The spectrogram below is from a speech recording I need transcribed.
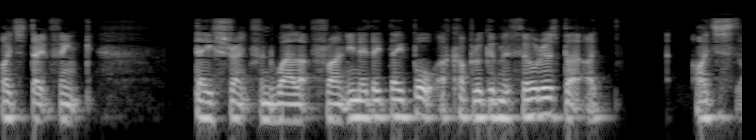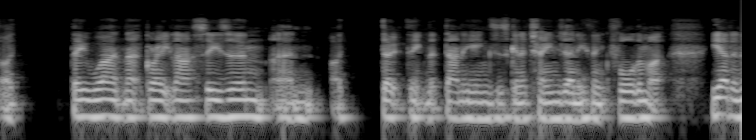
I just don't think they strengthened well up front. You know, they they bought a couple of good midfielders, but I I just I they weren't that great last season, and I don't think that Danny Ings is going to change anything for them. I, he had an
